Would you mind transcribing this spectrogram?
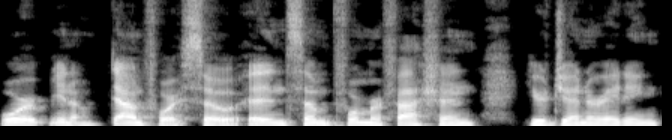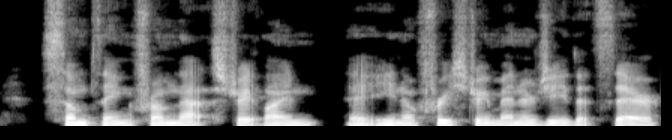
or you know downforce. So in some form or fashion, you're generating something from that straight line, eh, you know, free stream energy that's there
